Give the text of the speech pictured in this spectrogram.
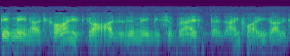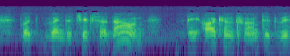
They may not call it God, they may be surprised that I call it God, but when the chips are down, they are confronted with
